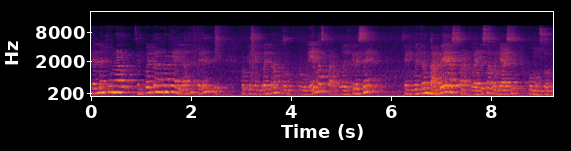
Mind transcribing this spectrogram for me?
realmente una, se encuentran una realidad diferente, porque se encuentran con problemas para poder crecer, se encuentran barreras para poder desarrollarse como son.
